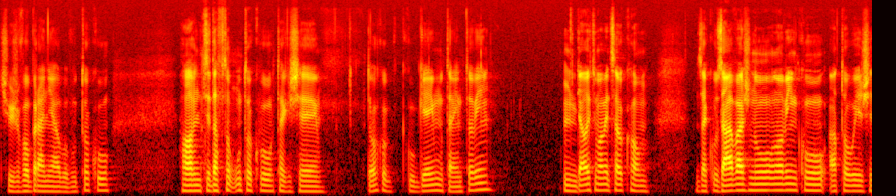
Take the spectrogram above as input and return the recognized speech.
či už v obrane alebo v útoku. Hlavne teda v tom útoku, takže toľko ku gameu Trentovi. Hm, ďalej tu máme celkom takú závažnú novinku a to je, že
